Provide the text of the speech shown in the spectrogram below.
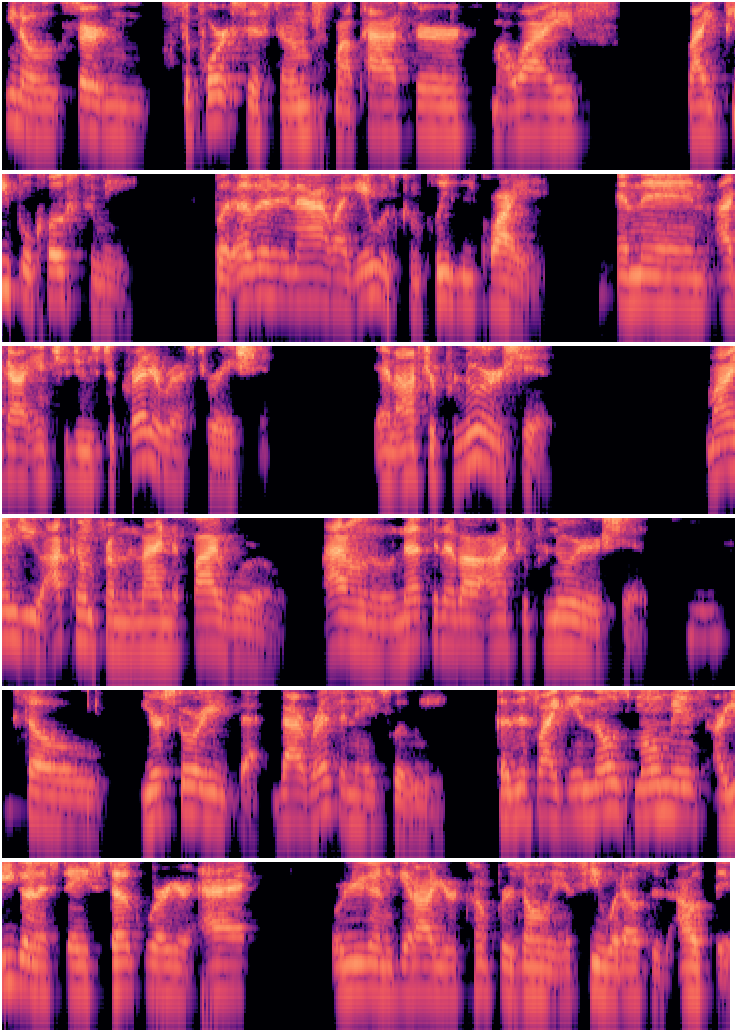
you know certain support systems, my pastor, my wife, like people close to me. But other than that, like it was completely quiet. And then I got introduced to credit restoration and entrepreneurship. Mind you, I come from the nine to five world. I don't know nothing about entrepreneurship. Mm-hmm. So your story that, that resonates with me. Cause it's like in those moments, are you gonna stay stuck where you're at or you're gonna get out of your comfort zone and see what else is out there?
